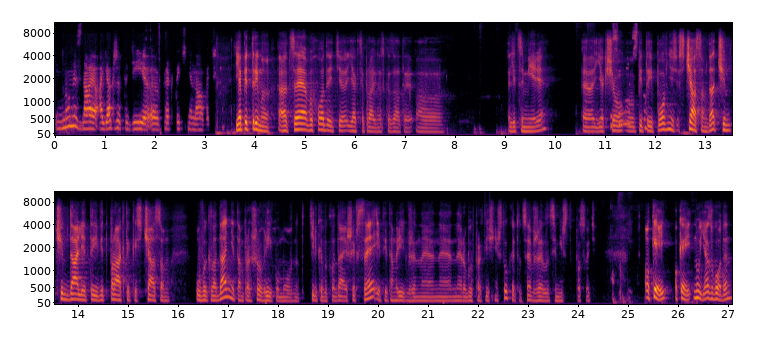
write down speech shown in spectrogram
Ну не знаю, а як же тоді е, практичні навички? Я підтримую. Це виходить, як це правильно сказати, е, ліцемір'я. Е, якщо піти повністю з часом, да, чим чим далі ти від практики з часом у викладанні, там пройшов рік, умовно, ти тільки викладаєш і все, і ти там рік вже не не, не робив практичні штуки, то це вже лицемірство, по суті. Окей, окей, ну я згоден.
